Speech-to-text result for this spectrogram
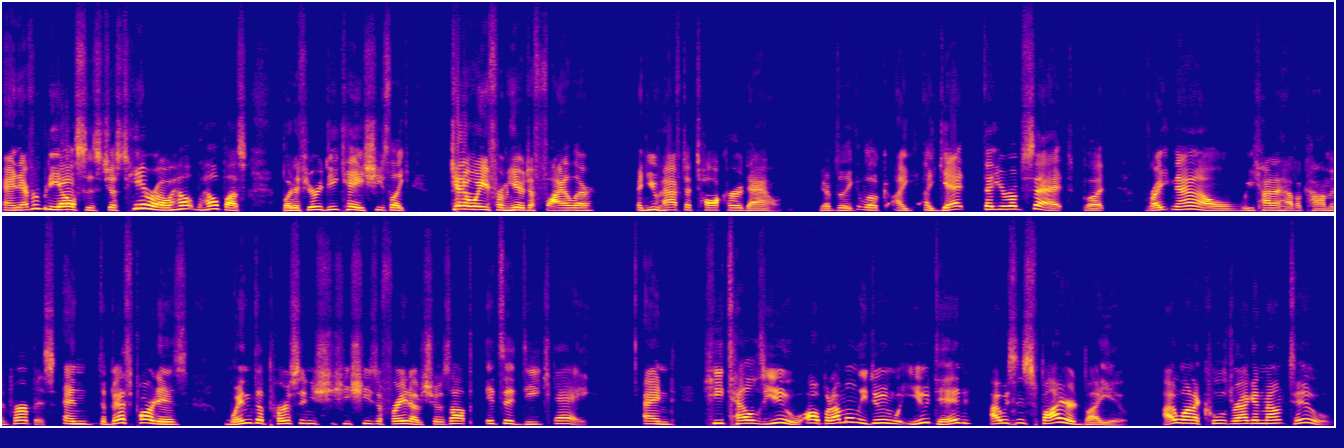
and everybody else is just hero help help us. But if you're a DK, she's like, get away from here, defiler, and you have to talk her down. You have to like, look, I I get that you're upset, but right now we kind of have a common purpose. And the best part is when the person she, she's afraid of shows up, it's a DK. And he tells you, Oh, but I'm only doing what you did. I was inspired by you. I want a cool dragon mount too.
